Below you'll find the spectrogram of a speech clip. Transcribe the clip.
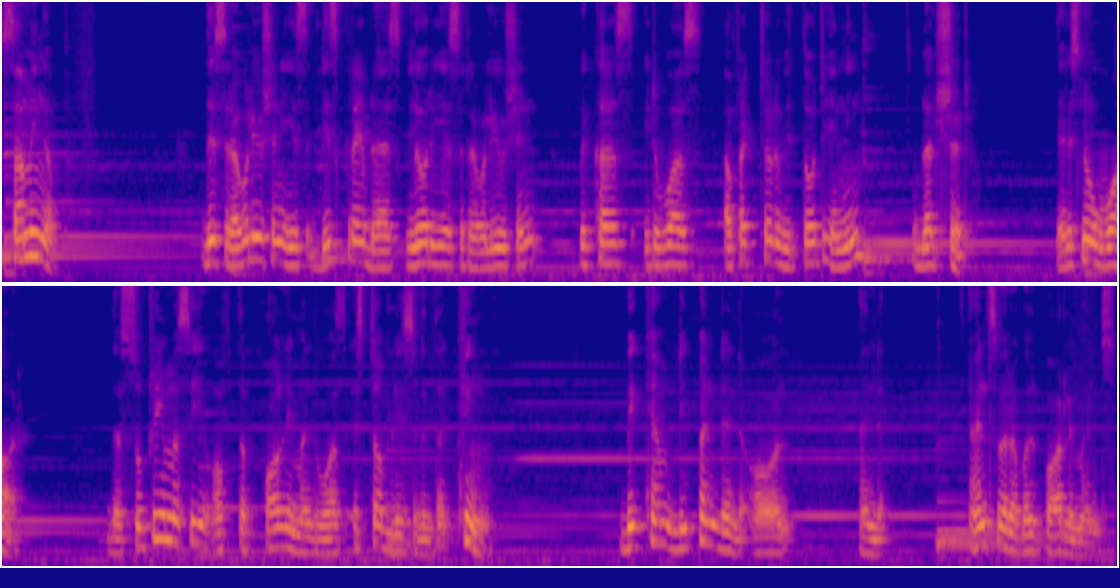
summing up, this revolution is described as glorious revolution because it was effected without any bloodshed. There is no war. The supremacy of the parliament was established. The king became dependent on an answerable parliament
